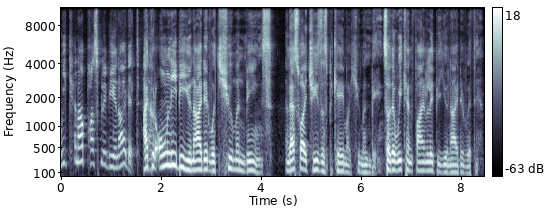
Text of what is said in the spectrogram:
we cannot possibly be united. I could only be united with human beings. And that's why Jesus became a human being, so that we can finally be united with him.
